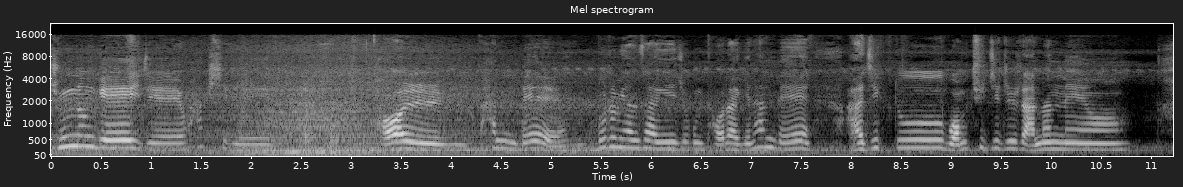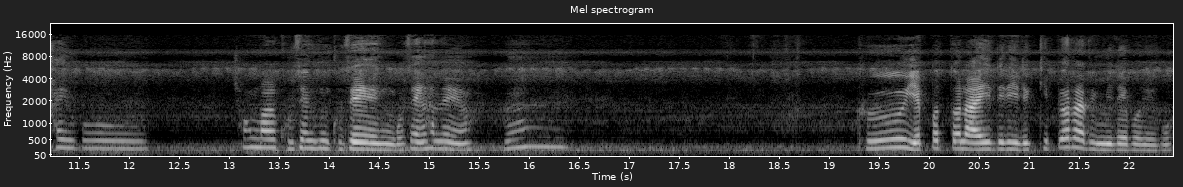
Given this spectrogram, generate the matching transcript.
죽는 게 이제 확실히 덜 한데 무름 현상이 조금 덜하긴 한데 아직도 멈추지를 않았네요. 아이고 정말 고생 고생 고생하네요. 아, 그 예뻤던 아이들이 이렇게 뼈라름이 돼버리고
